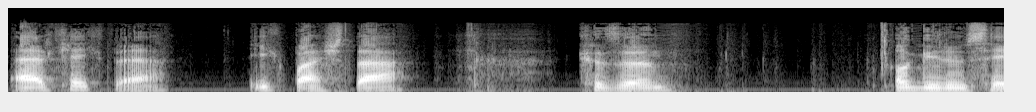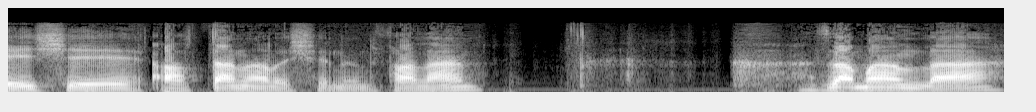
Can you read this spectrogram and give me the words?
erkek de ilk başta kızın o gülümseyişi, alttan alışının falan zamanla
